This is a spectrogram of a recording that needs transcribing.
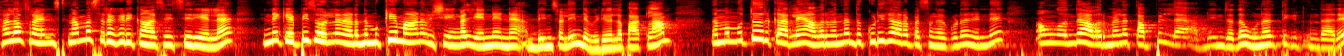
ஹலோ ஃப்ரெண்ட்ஸ் நம்ம சிறகடிக்க ஆசை சீரியலில் இன்றைக்கி எபிசோடில் நடந்த முக்கியமான விஷயங்கள் என்னென்ன அப்படின்னு சொல்லி இந்த வீடியோவில் பார்க்கலாம். நம்ம முத்து இருக்கார்லே அவர் வந்து அந்த குடிகார பசங்க கூட நின்று அவங்க வந்து அவர் மேலே தப்பில்லை அப்படின்றத உணர்த்திக்கிட்டு இருந்தார்.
